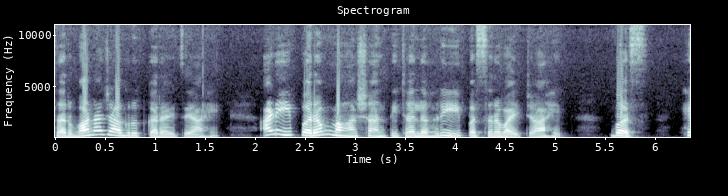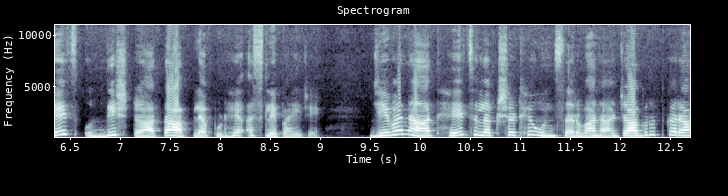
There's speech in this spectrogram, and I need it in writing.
सर्वांना जागृत करायचे आहे आणि परम महाशांतीच्या लहरी पसरवायच्या आहेत. बस हेच उद्दिष्ट आता आपल्या पुढे असले पाहिजे. जीवनात हेच लक्ष ठेवून सर्वांना जागृत करा.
